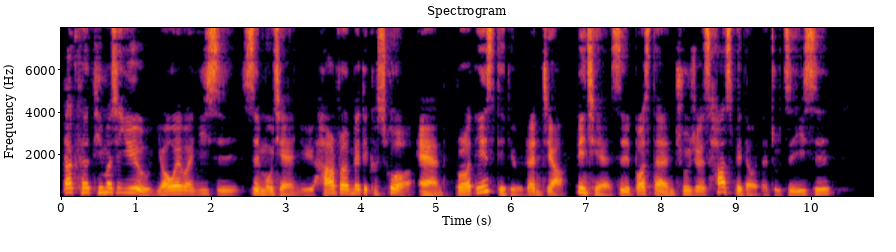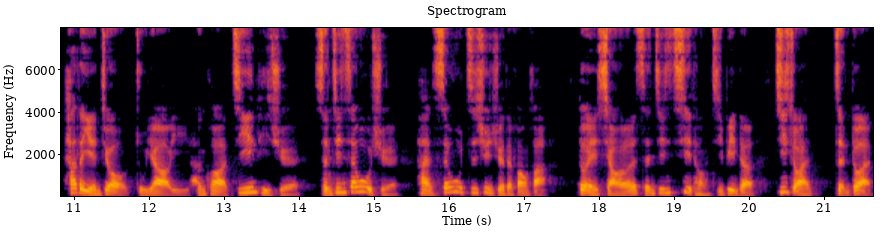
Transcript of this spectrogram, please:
，Dr. Timothy Yu 尤维文医师是目前于 Harvard Medical School and Broad Institute 任教，并且是 Boston Children's Hospital 的主治医师。他的研究主要以横跨基因体学、神经生物学和生物资讯学的方法，对小儿神经系统疾病的机转、诊断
